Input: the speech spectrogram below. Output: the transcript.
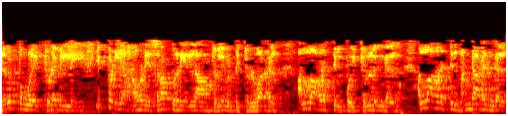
நெருப்பு உங்களை சுடவில்லை. இப்படியா அவருடைய சிறப்புகளை எல்லாம் சொல்லிவிட்டு சொல்வார்கள். அல்லாஹிடத்தில் போய் சொல்லுங்கள். அல்லாஹிடத்தில் மண்டாடுங்கள்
